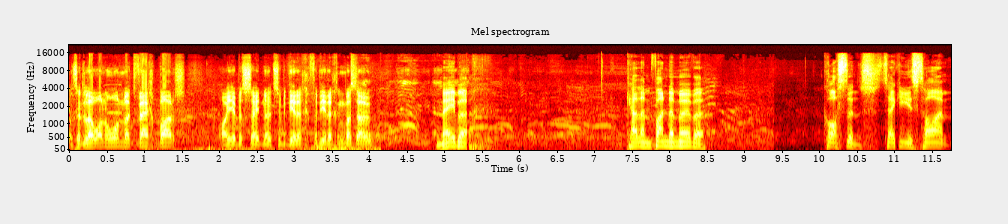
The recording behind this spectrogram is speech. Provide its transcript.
Ons het Louwan Horn wat wegbars. Aye besit nou sy verdedig verdediging wat hou. Mayber. Callum van der Merwe. Costens taking his time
